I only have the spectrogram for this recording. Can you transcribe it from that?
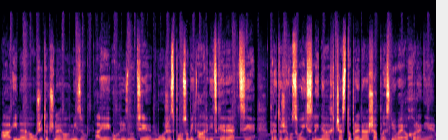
a iného užitočného hmyzu a jej uhryznutie môže spôsobiť alergické reakcie, pretože vo svojich slinách často prenáša plesňové ochorenie.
